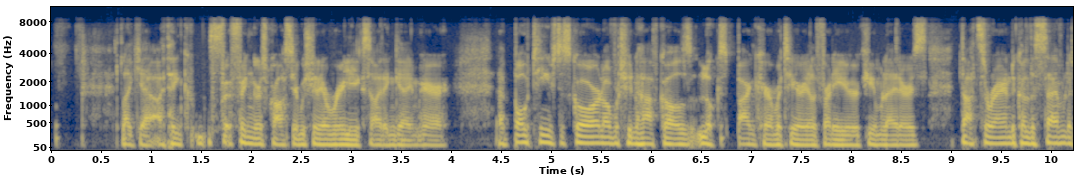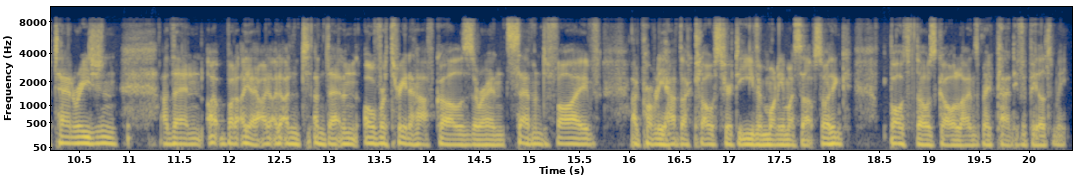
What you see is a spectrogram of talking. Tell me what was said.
like yeah, I think f- fingers crossed here we should have a really exciting game here. Uh, both teams to score over two and a half goals looks banker material for any of your accumulators. That's around kind of the seven to ten region, and then uh, but yeah, and, and then over three and a half goals around seven to five. I'd probably have that closer to even money myself. So I think both of those goal lines make plenty of appeal to me.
